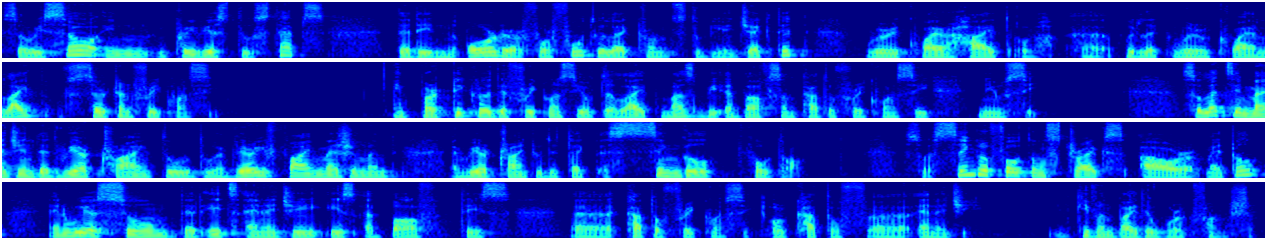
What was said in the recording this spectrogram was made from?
So we saw in previous two steps that in order for photoelectrons to be ejected, we require, height of, uh, we, require light of certain frequency. In particular, the frequency of the light must be above some cutoff frequency, nu c. So let's imagine that we are trying to do a very fine measurement and we are trying to detect a single photon. So a single photon strikes our metal and we assume that its energy is above this uh, cutoff frequency or cutoff uh, energy given by the work function.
